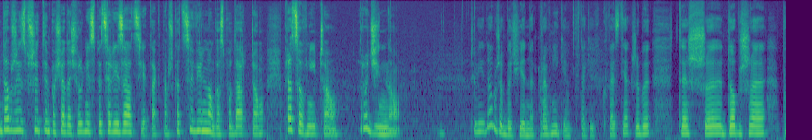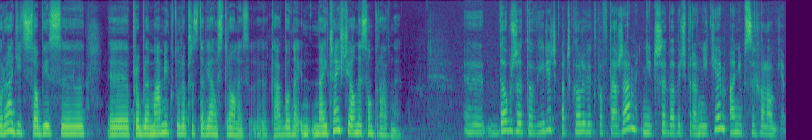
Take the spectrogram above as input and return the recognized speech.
Dobrze jest przy tym posiadać również specjalizację, tak, na przykład cywilną, gospodarczą, pracowniczą, rodzinną. Czyli dobrze być jednak prawnikiem w takich kwestiach, żeby też e, dobrze poradzić sobie z e, problemami, które przedstawiają strony, e, tak? Bo naj, najczęściej one są prawne. Dobrze to wiedzieć, aczkolwiek powtarzam, nie trzeba być prawnikiem ani psychologiem.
